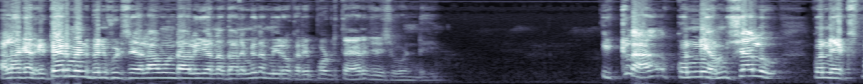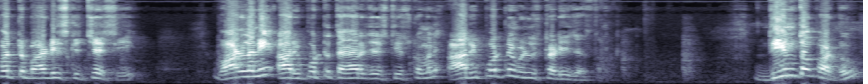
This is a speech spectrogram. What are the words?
అలాగే రిటైర్మెంట్ బెనిఫిట్స్ ఎలా ఉండాలి అన్న దాని మీద మీరు ఒక రిపోర్ట్ తయారు చేసి ఇవ్వండి. ఇట్లా కొన్ని అంశాలు కొన్ని ఎక్స్పర్ట్ బాడీస్కి ఇచ్చేసి వాళ్ళని ఆ రిపోర్ట్ తయారు చేసి తీసుకోమని ఆ రిపోర్ట్ని వీళ్ళు స్టడీ చేస్తారు. దీంతో పాటు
